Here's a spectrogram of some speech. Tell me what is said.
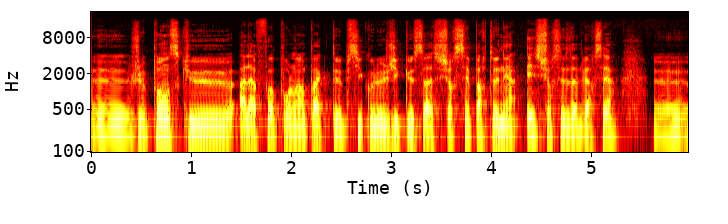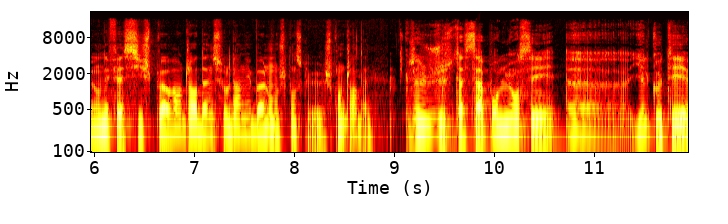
euh, je pense que à la fois pour l'impact psychologique que ça a sur ses partenaires et sur ses adversaires, euh, en effet, si je peux avoir Jordan sur le dernier ballon, je pense que je prends Jordan. J'ajoute juste à ça pour nuancer, il y a le côté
